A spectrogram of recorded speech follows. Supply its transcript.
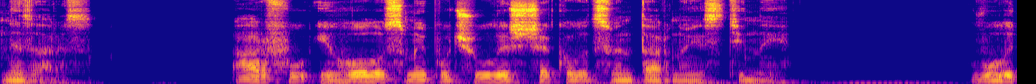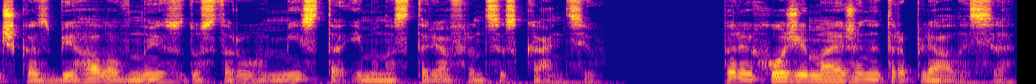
не зараз. Арфу і голос ми почули ще коло цвинтарної стіни. Вуличка збігала вниз до старого міста і монастиря францисканців. Перехожі майже не траплялися.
